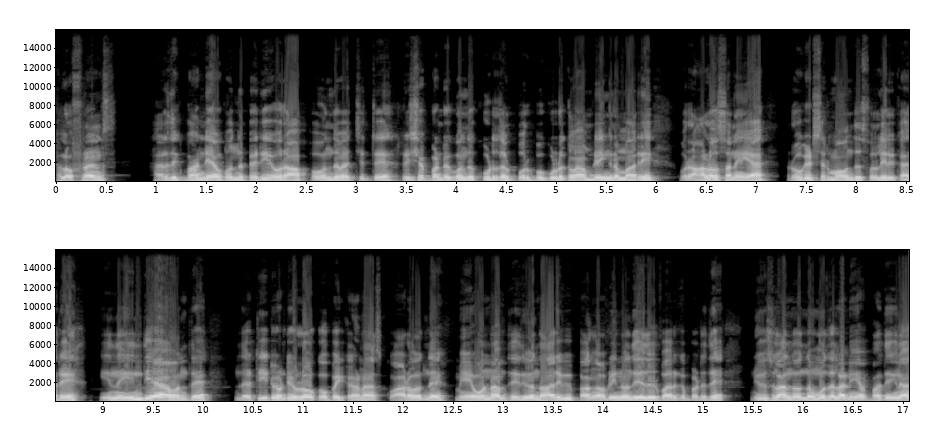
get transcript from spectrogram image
ஹலோ ஃப்ரெண்ட்ஸ் ஹர்திக் பாண்டியாவுக்கு வந்து பெரிய ஒரு ஆப்பை வந்து வச்சுட்டு ரிஷப் பண்டுக்கு வந்து கூடுதல் பொறுப்பு கொடுக்கலாம் அப்படிங்கிற மாதிரி ஒரு ஆலோசனையை ரோஹித் சர்மா வந்து சொல்லியிருக்காரு. இந்த இந்தியா வந்து இந்த டி டுவெண்ட்டி உலகக்கோப்பைக்கான ஸ்குவாடை வந்து மே ஒன்றாம் தேதி வந்து அறிவிப்பாங்க அப்படின்னு வந்து எதிர்பார்க்கப்படுது. நியூசிலாந்து வந்து முதல் அணியாக பார்த்தீங்கன்னா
